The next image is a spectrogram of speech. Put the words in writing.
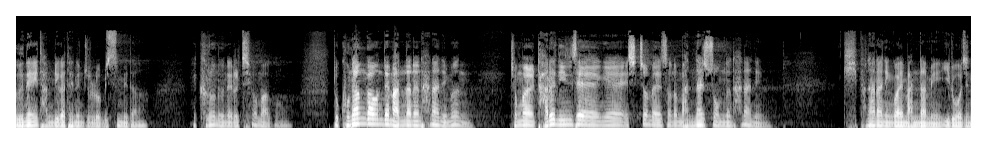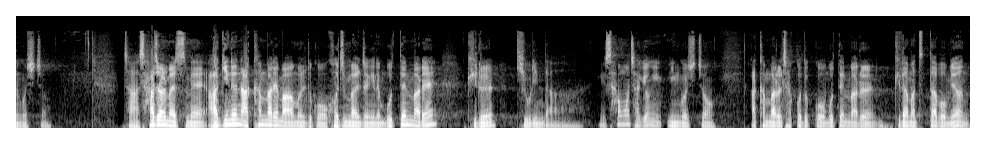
은혜의 단비가 되는 줄로 믿습니다. 그런 은혜를 체험하고 또 고난 가운데 만나는 하나님은 정말 다른 인생의 시점에서는 만날 수 없는 하나님, 깊은 하나님과의 만남이 이루어지는 것이죠. 자, 4절 말씀에 악인은 악한 말에 마음을 두고 거짓말쟁이는 못된 말에 귀를 기울인다. 상호작용인 것이죠. 악한 말을 자꾸 듣고 못된 말을 귀담아 듣다 보면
